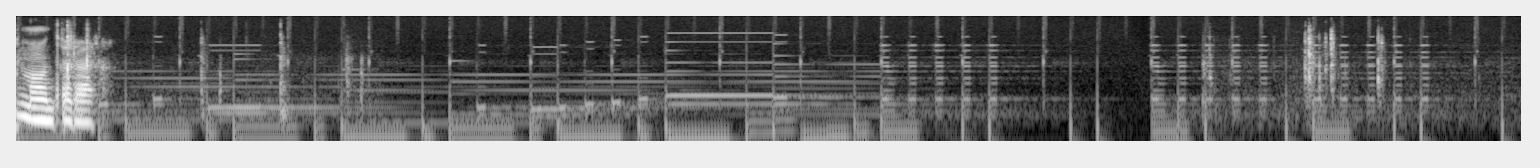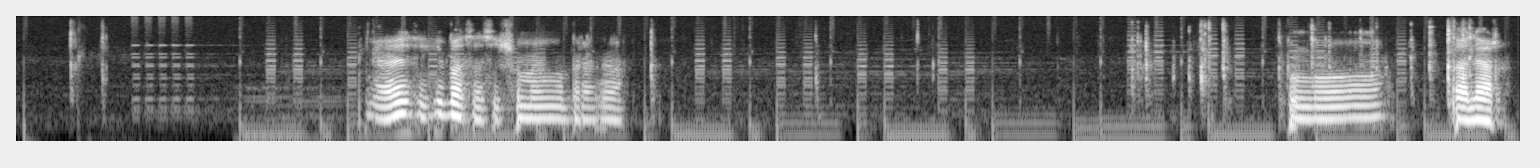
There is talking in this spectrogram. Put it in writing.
Vamos a montar ahora. A ver, ¿qué pasa si yo me vengo para acá? Pongo talar.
